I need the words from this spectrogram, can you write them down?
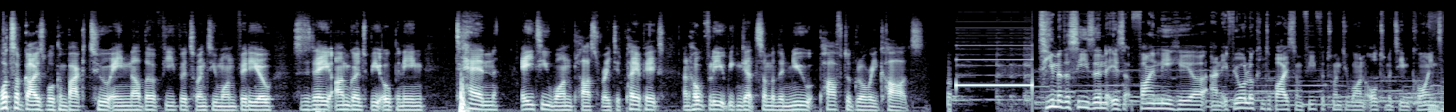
What's up guys, welcome back to another FIFA 21 video. So today I'm going to be opening 10 81 plus rated player picks and hopefully we can get some of the new Path to Glory cards. Team of the season is finally here and if you're looking to buy some FIFA 21 Ultimate Team coins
